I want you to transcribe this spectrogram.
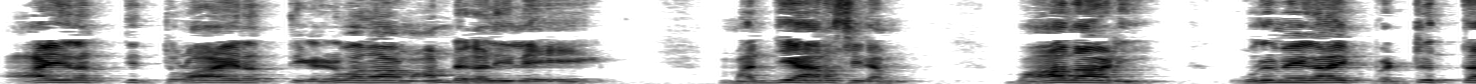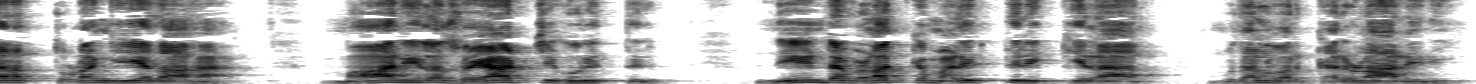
ஆயிரத்தி தொள்ளாயிரத்தி எழுபதாம் ஆண்டுகளிலேயே மத்திய அரசிடம் வாதாடி உரிமைகளை பெற்றுத்தரத் தொடங்கியதாக மாநில சுயாட்சி குறித்து நீண்ட விளக்கம் அளித்திருக்கிறார் முதல்வர் கருணாநிதி.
